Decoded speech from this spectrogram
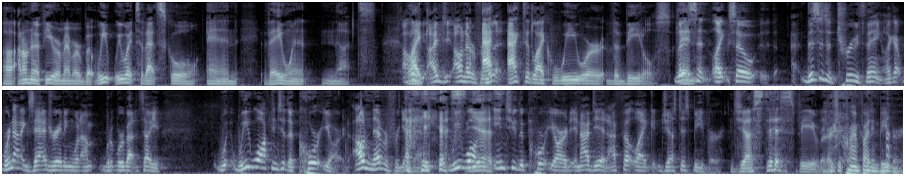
uh, I don't know if you remember, but we, we went to that school and they went nuts. Oh, like, I do, I'll never forget a- it. acted like we were the Beatles. And- Listen, like so, uh, this is a true thing. Like we're not exaggerating what I'm what we're about to tell you. We, walked into the courtyard. I'll never forget that. Yes, we walked yes. into the courtyard, and I did. I felt like Justice Beaver. Justice Beaver. He's a crime-fighting beaver.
